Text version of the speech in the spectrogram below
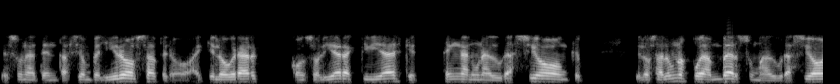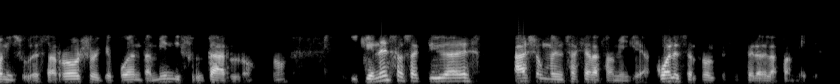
es una tentación peligrosa, pero hay que lograr consolidar actividades que tengan una duración, que, los alumnos puedan ver su maduración y su desarrollo y que puedan también disfrutarlo, ¿no? Y que en esas actividades haya un mensaje a la familia. ¿Cuál es el rol que se espera de la familia?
